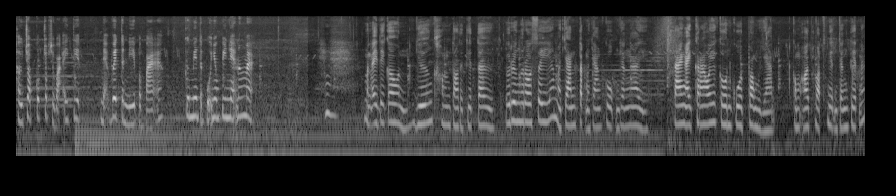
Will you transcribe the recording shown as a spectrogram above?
ត្រូវជាប់គុកជាប់ច្បាប់អីទៀតអ្នកវេទនាបបាគឺមានតែពួកខ្ញុំពីរនាក់ហ្នឹងម៉ាក់ មិនអីទេកូន យើងខំតទៅទៀតទៅរឿងរស់ស៊ីមួយចានទឹកមួយចានគោកអញ្ចឹងហើយតែថ្ងៃក្រោយកូនគួរប្រុងប្រយ័ត្នកុំឲ្យផ្លាត់ស្នៀតអញ្ចឹងទៀតណា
